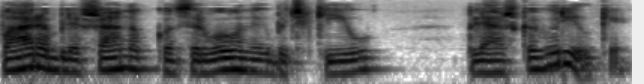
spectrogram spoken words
пара бляшанок консервованих бичків, пляшка горілки,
